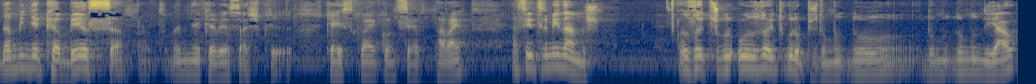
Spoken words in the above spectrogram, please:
na minha cabeça, pronto, na minha cabeça acho que, que é isso que vai acontecer, está bem? Assim terminamos os oito, os oito grupos do, do, do, do Mundial.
